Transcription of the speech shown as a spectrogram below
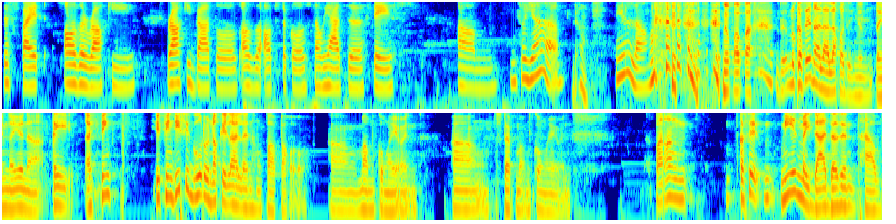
despite all the rocky, rocky battles, all the obstacles that we had to face. Um, and so, yeah, Yeah. yun lang. no, papa. No, kasi naalala ko din yung time na yun na kay, I think, if hindi siguro nakilala ng papa ko, ang mom ko ngayon, ang stepmom ko ngayon, parang, kasi me and my dad doesn't have,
